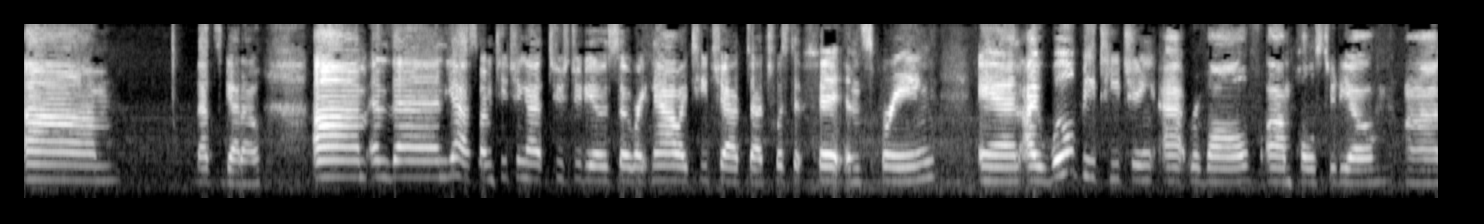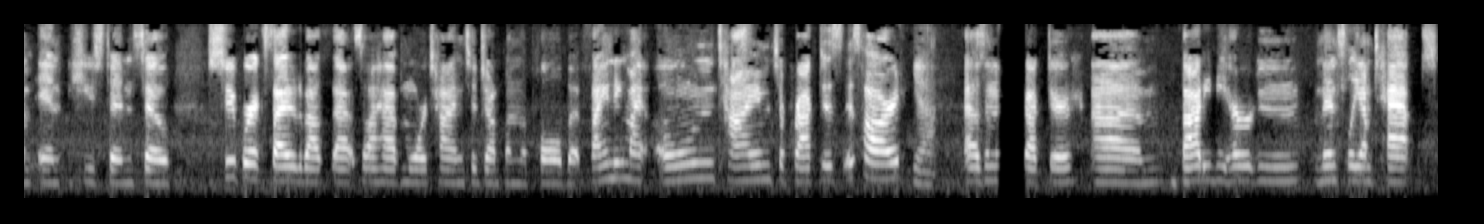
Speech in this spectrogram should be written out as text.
Um, that's ghetto. Um, and then, yeah, so I'm teaching at two studios. So right now I teach at uh, Twisted Fit in Spring. And I will be teaching at Revolve um, Pole Studio um, in Houston. So super excited about that. So I have more time to jump on the pole. But finding my own time to practice is hard Yeah. as an instructor. Um, body be hurting, mentally I'm tapped,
